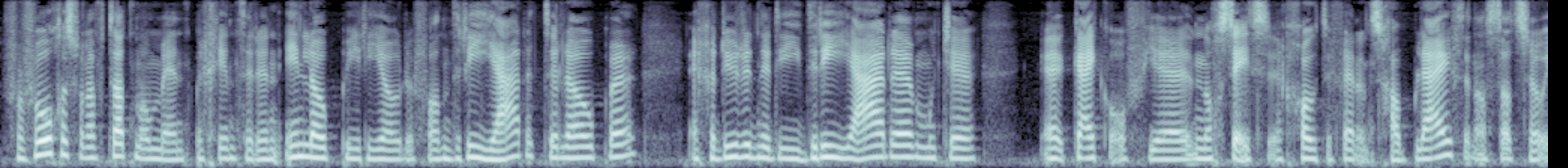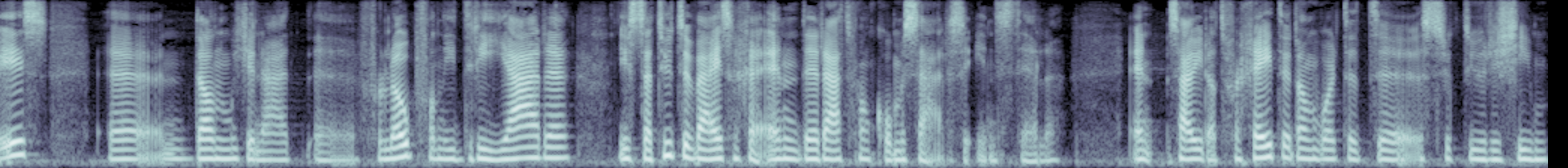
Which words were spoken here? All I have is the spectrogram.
Vervolgens vanaf dat moment begint er een inloopperiode van drie jaren te lopen. En gedurende die drie jaren moet je kijken of je nog steeds een grote vennootschap blijft. En als dat zo is, uh, dan moet je na het uh, verloop van die drie jaren je statuten wijzigen en de raad van commissarissen instellen. En zou je dat vergeten, dan wordt het structuurregime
